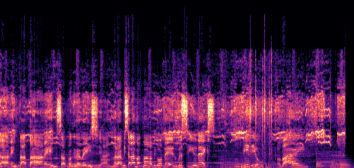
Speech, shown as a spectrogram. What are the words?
sa aking tatahakin sa pagre-race. Maraming salamat mga kabigote and we'll see you next video. Bye-bye!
